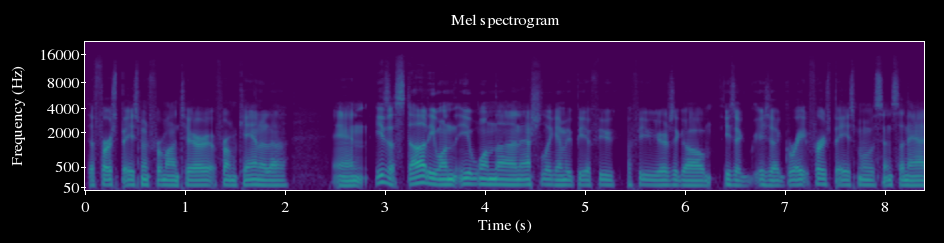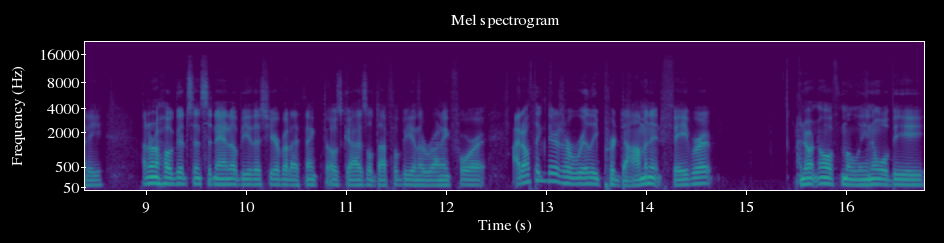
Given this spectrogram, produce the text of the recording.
the first baseman from Ontario from Canada and he's a stud. He won he won the National League MVP a few a few years ago. He's a he's a great first baseman with Cincinnati. I don't know how good Cincinnati will be this year, but I think those guys will definitely be in the running for it. I don't think there's a really predominant favorite. I don't know if Molina will be.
